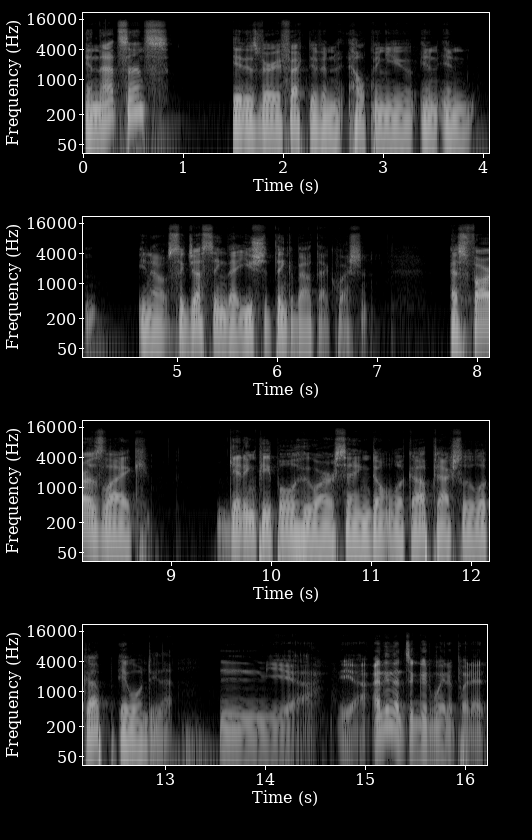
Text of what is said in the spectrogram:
In that sense, it is very effective in helping you in in you know suggesting that you should think about that question as far as like getting people who are saying don't look up to actually look up it won't do that Mm, yeah. Yeah. I think that's a good way to put it.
